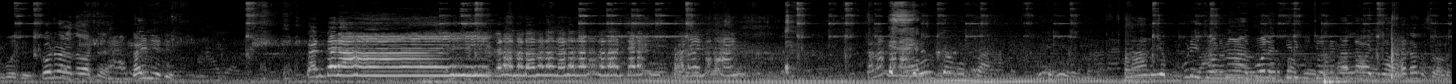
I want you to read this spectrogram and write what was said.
போகுது கொண்டு வர அந்த வாட்டை. கை நீட்டு நான் எப்படி சொல்லணும் அது போல திருப்பி சொல்லு நல்லா வச்சுக்கலாம் சொல்லு.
